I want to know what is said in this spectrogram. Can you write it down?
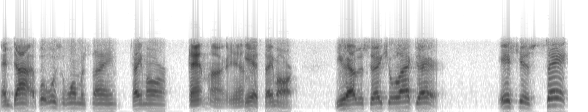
and Di- what was the woman's name? Tamar. Tamar, yeah. Yes, Tamar. You have the sexual act there. It's just sex,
